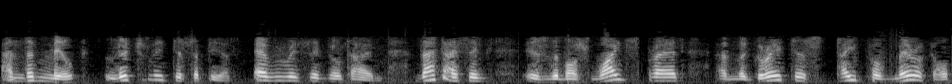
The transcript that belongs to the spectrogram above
and the milk literally disappeared every single time. That, I think, is the most widespread and the greatest type of miracle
